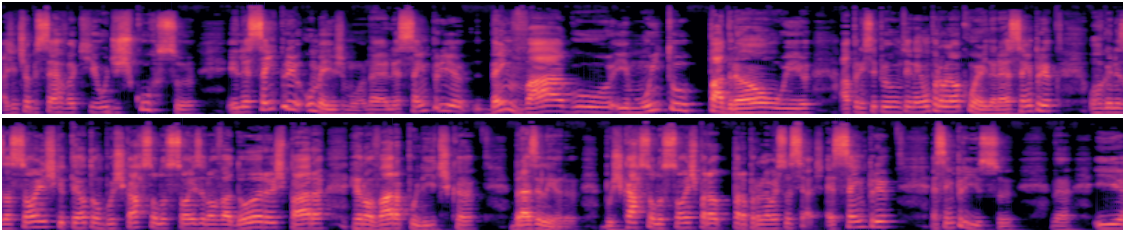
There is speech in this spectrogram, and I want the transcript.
a gente observa que o discurso ele é sempre o mesmo, né? Ele é sempre bem vago e muito padrão e a princípio não tem nenhum problema com ele, né? É sempre organizações que tentam buscar soluções inovadoras para renovar a política brasileira, buscar soluções para, para problemas sociais. É sempre é sempre isso, né? E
